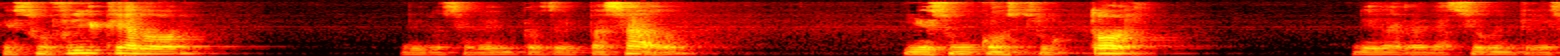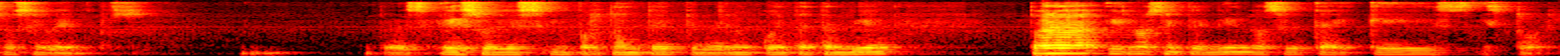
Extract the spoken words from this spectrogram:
es un filtrador de los eventos del pasado y es un constructor de la relación entre esos eventos. Entonces, eso es importante tenerlo en cuenta también para irnos entendiendo acerca de qué es historia.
